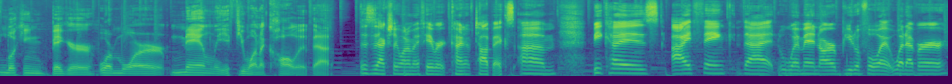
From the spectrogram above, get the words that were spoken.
looking bigger or more manly, if you want to call it that? This is actually one of my favorite kind of topics um, because I think that women are beautiful at whatever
